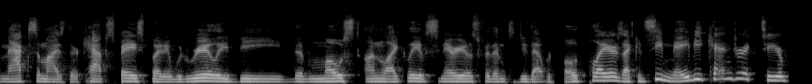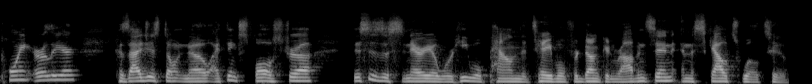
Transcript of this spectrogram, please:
maximize their cap space, but it would really be the most unlikely of scenarios for them to do that with both players. I could see maybe Kendrick, to your point earlier, because I just don't know. I think Spoelstra, this is a scenario where he will pound the table for Duncan Robinson, and the scouts will too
